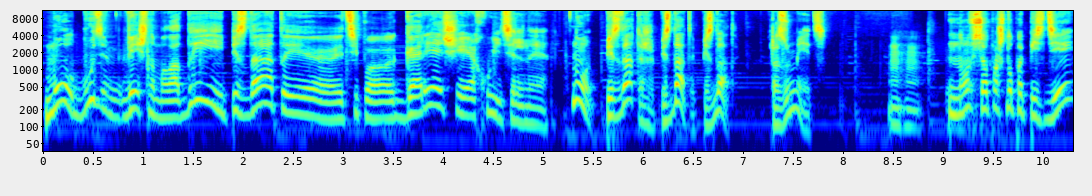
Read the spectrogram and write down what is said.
Мол, будем вечно молодые, пиздатые, типа горячие, охуительные. Ну, пиздаты же, пиздаты, пиздаты, разумеется. Мгм. Но все пошло по пизде,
